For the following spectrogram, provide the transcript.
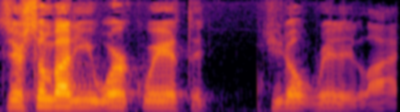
Is there somebody you work with that you don't really like?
